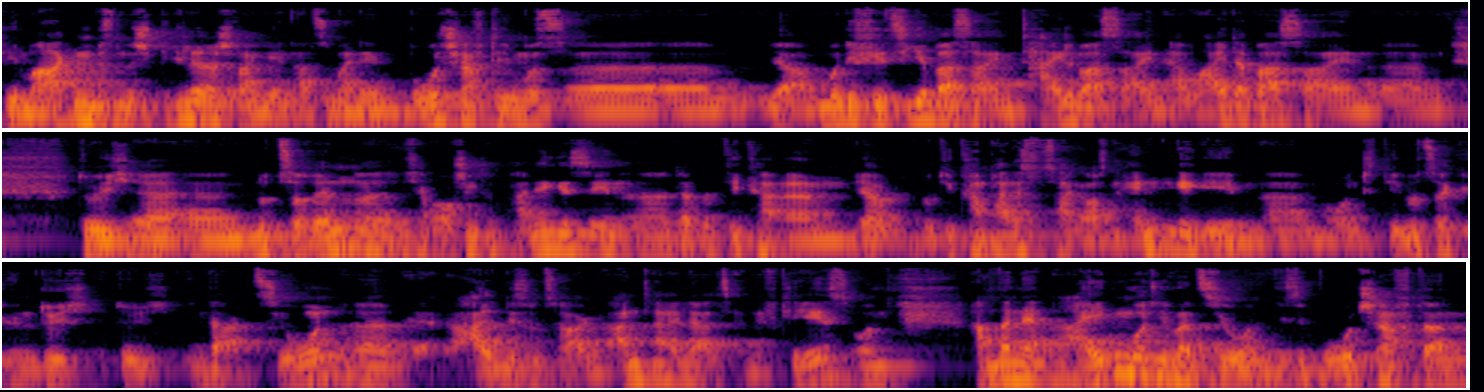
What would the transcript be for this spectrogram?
die Marken müssen spielerisch rangehen. Also meine Botschaft, die muss äh, ähm, ja, modifizierbar sein, teilbar sein, erweiterbar sein ähm, durch äh, äh Nutzerinnen. Ich habe auch schon Kampagnen gesehen, äh, da wird die, ähm, ja, wird die Kampagne sozusagen aus den Händen gegeben ähm, und die Nutzer können durch, durch Interaktion äh, erhalten die sozusagen Anteile als NFTs und haben dann eine Eigenmotivation, diese Botschaft dann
